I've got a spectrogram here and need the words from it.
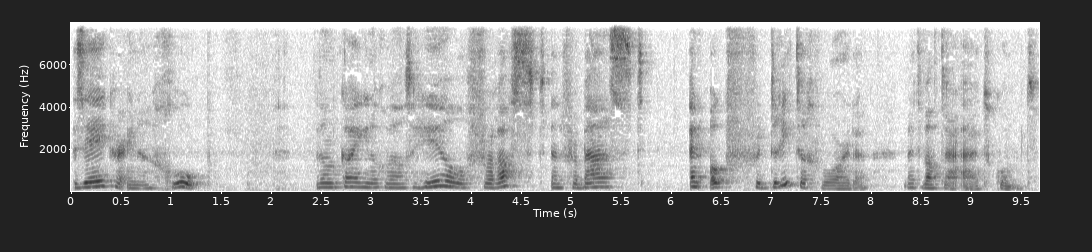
zeker in een groep, dan kan je nog wel eens heel verrast en verbaasd en ook verdrietig worden met wat daaruit komt.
